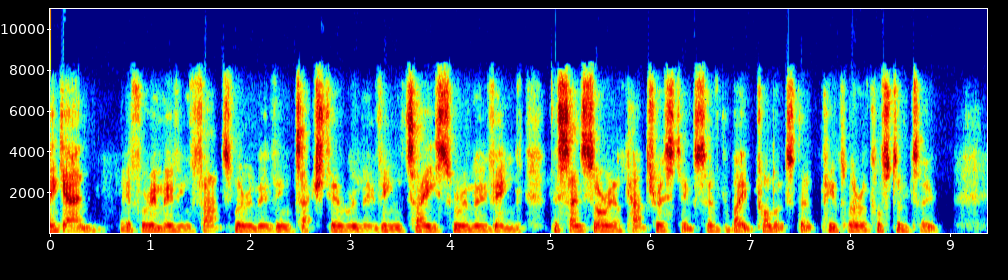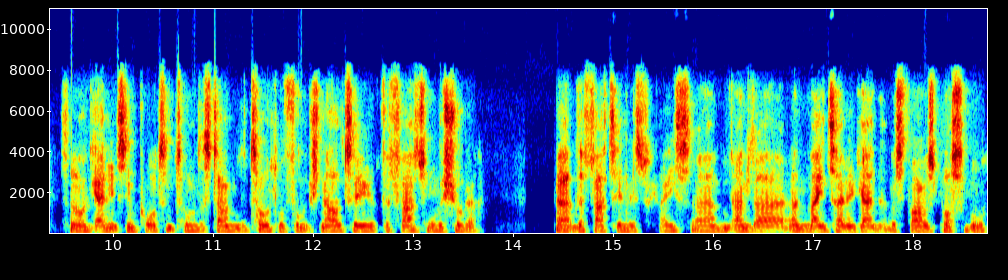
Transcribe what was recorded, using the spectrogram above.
again, if we're removing fats, we're removing texture, removing taste, we're removing the sensorial characteristics of the baked products that people are accustomed to. So again, it's important to understand the total functionality of the fat or the sugar, uh, the fat in this case, um, and uh, and maintain again as far as possible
